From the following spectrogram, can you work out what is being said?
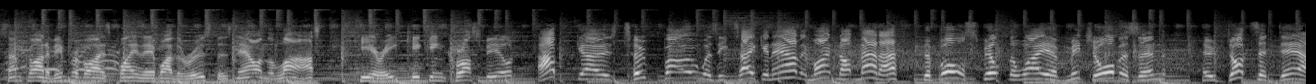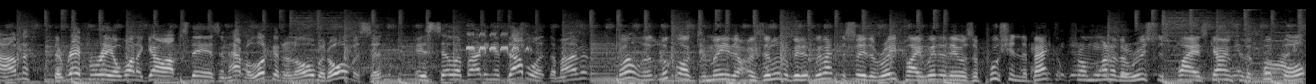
Some kind of improvised play there by the Roosters. Now on the last, Keary kicking crossfield. Up goes Tupou. Was he taken out? It might not matter. The ball spilt the way of Mitch Aubusson, who dots it down. The referee will want to go upstairs and have a look at it all, but Aubusson is celebrating a double at the moment. Well, it looked like to me that it was a little bit. We'll have to see the replay whether there was a push in the back from one of the Roosters players going for the football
